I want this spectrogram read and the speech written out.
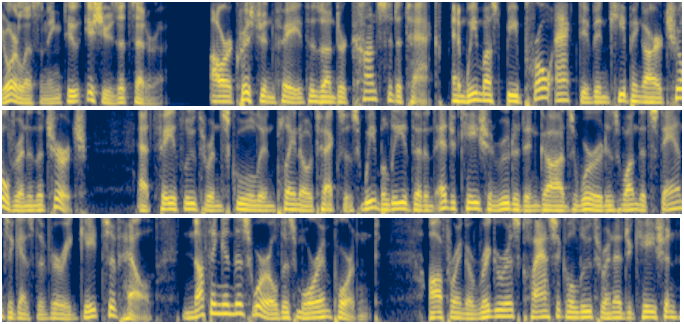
you're listening to Issues Etc. Our Christian faith is under constant attack, and we must be proactive in keeping our children in the church. At Faith Lutheran School in Plano, Texas, we believe that an education rooted in God's Word is one that stands against the very gates of hell. Nothing in this world is more important. Offering a rigorous classical Lutheran education,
